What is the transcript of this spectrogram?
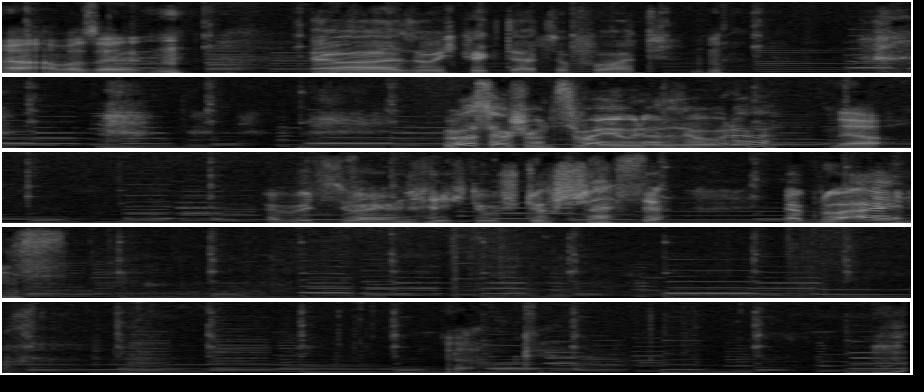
ja, aber selten. Ja, also ich krieg das sofort. Du hast ja schon zwei oder so, oder? Ja, Ja, willst du eigentlich, du Stück Scheiße? Ich hab nur eins. ja, okay. Hm?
